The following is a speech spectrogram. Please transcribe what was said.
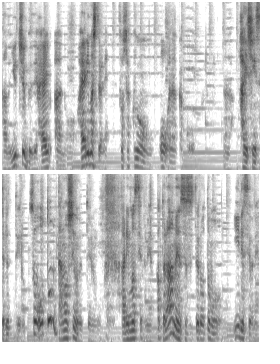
あの YouTube ではやあの流行りましたよね。咀嚼音をなんかこう、配信するっていうの、そう音で楽しむっていうのもありますよね。あと、ラーメンすすってる音もいいですよね。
